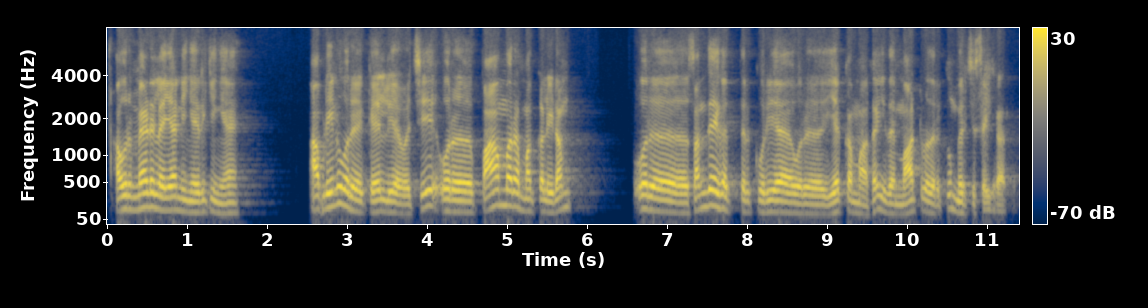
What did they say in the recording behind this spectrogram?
அவர் மேடையில் ஏன் நீங்க இருக்கீங்க? அப்படின்னு ஒரு கேள்வியை வச்சு ஒரு பாமர மக்களிடம் ஒரு சந்தேகத்திற்குரிய ஒரு இயக்கமாக இதை மாற்றுவதற்கு முயற்சி செய்கிறார்கள்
